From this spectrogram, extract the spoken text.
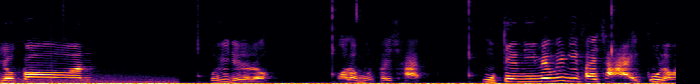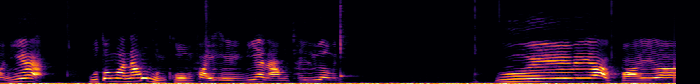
เดี๋ยวก่อนเฮ้ย เดี๋ยวเดี๋ยวเดี๋ยวอ๋อแล้วหมุนไฟฉาย อูเกมนี้แม่งไม่มีไฟฉายกูเหรอวะเนี่ย กูต้องมานั่งหมุนโคมไฟเองเนี่ยนะมันใช่เรื่องไหมอุ้ยไม่อยากไปอะ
